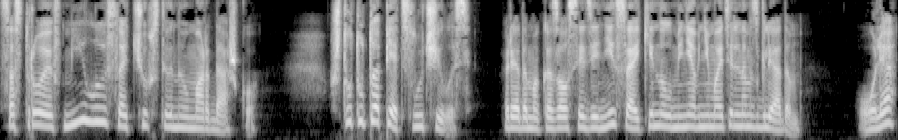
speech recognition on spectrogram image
состроив милую сочувственную мордашку. «Что тут опять случилось?» Рядом оказался Денис и окинул меня внимательным взглядом. «Оля?»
